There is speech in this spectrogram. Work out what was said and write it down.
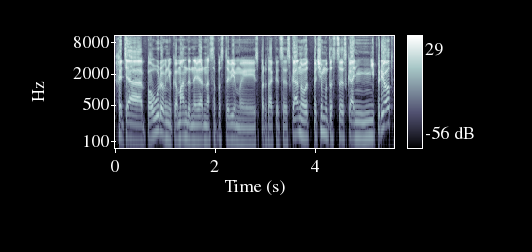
Хотя по уровню команды, наверное, сопоставимы и Спартак, и ЦСКА. Но вот почему-то с ЦСКА не прет,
